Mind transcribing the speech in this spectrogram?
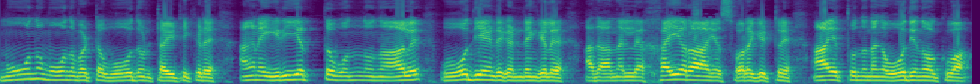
മൂന്ന് മൂന്ന് വട്ട ഓതും ടൈറ്റിക്കിടെ. അങ്ങനെ ഇരിയത്ത് ഒന്ന് നാല് ഓതിയേണ്ട കണ്ടെങ്കിൽ അതാ നല്ല ഹൈറായ സ്വറകിട്ട് ആയത്തൊന്ന് ഞങ്ങൾ ഓതി നോക്കുക.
